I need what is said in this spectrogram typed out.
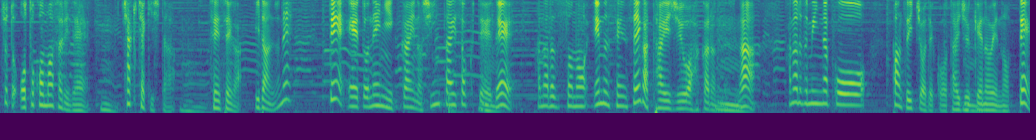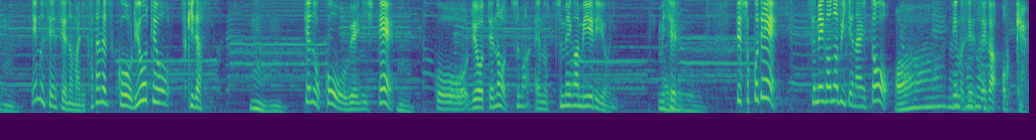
ちょっと男勝りでうんチャキチャキしたうん先生がいたんですねで、えー、と年に1回の身体測定で、必ずその M 先生が体重を測るんですが、必ずみんなこうパンツ一丁でこう体重計の上に乗って、うん。M 先生の前に必ずこう両手を突き出す。うん手の甲を上にして、うん。こう両手のつまあの爪が見えるように見せる。でそこで爪が伸びてないと M 先生が OK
